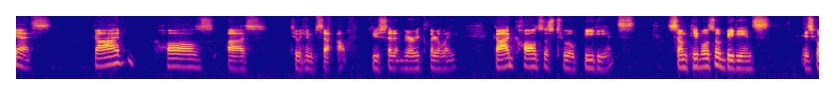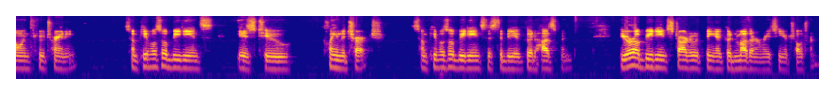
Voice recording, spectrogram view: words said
Yes. God calls us to himself. You said it very clearly. God calls us to obedience. Some people's obedience is going through training. Some people's obedience is to clean the church. Some people's obedience is to be a good husband. Your obedience started with being a good mother and raising your children.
